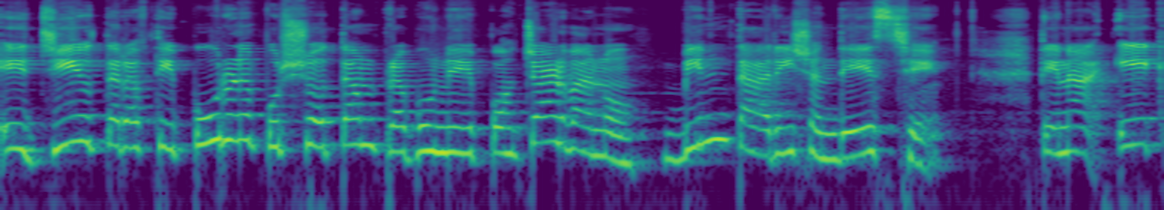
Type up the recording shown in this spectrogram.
એ જીવ તરફથી પૂર્ણ પુરુષોત્તમ પ્રભુને પહોંચાડવાનો બિનતારી સંદેશ છે. તેના એક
